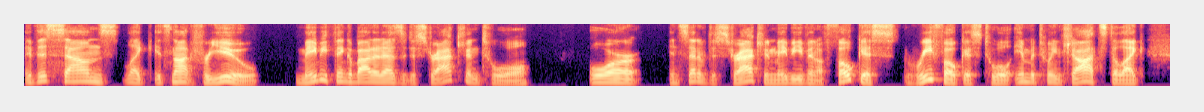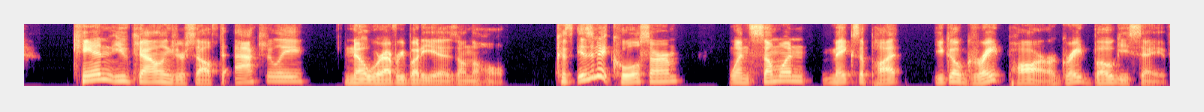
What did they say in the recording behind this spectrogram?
If this sounds like it's not for you, maybe think about it as a distraction tool or instead of distraction, maybe even a focus, refocus tool in between shots to like, can you challenge yourself to actually know where everybody is on the hole? Because isn't it cool, Cerm, when someone makes a putt, you go great par or great bogey save,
